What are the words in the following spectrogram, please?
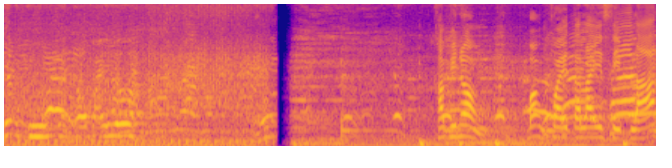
ยังจูงกันเข้าไปอยู่ครับพี่น้องบังไฟตะไลสิบล้าน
